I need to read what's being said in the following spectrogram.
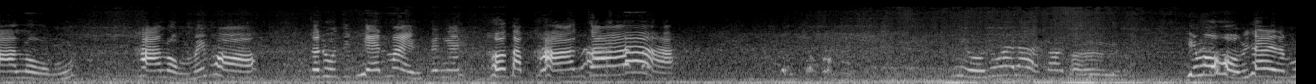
าหลง พาหลงไม่พอ จะดู GPS ใหม่เป็นไงโทรศัพท์ค้างจ้าหิวด้วยแหละตอนเออ ที่โมโหไม่ใช่นะโม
